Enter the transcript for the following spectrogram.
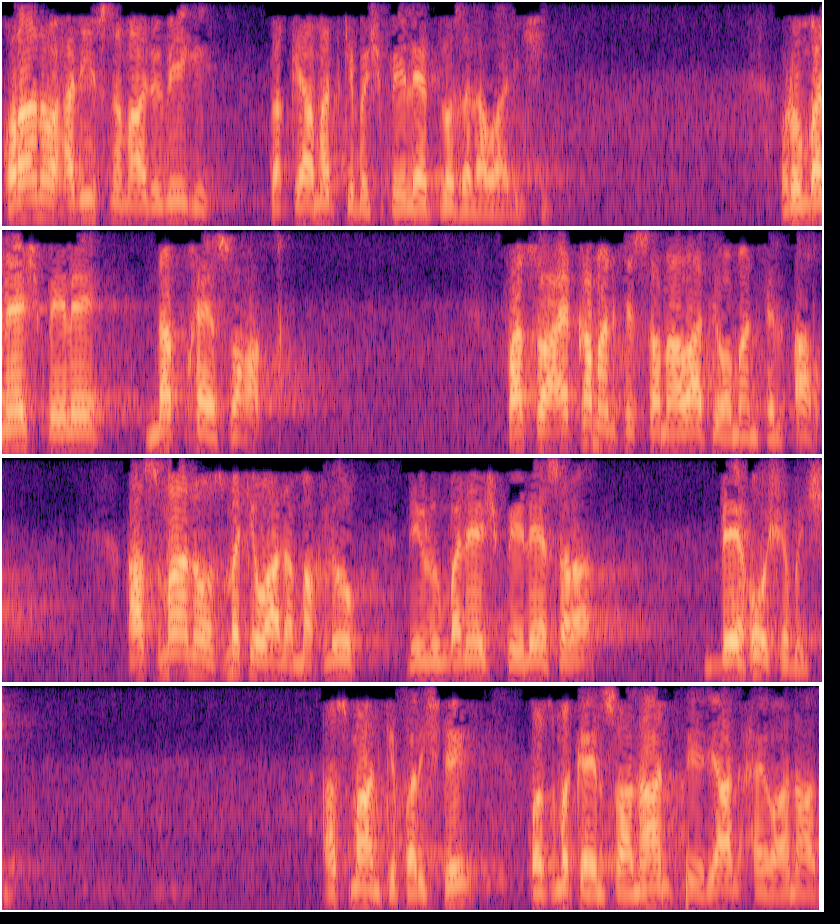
قرآن او حدیث نه معلومیږي په قیامت کې به شپېلې دوه ځله والي شي رومبنه شپېلې نفخه صعق فصعق من في السماوات ومن في الارض اسمان او زمکه والا مخلوق دی رومبنه شپېلې سره به هوش بشي اسمان کې فرشته پزمکه انسانان پیریان حیوانات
